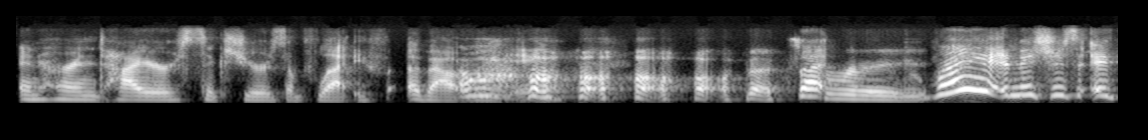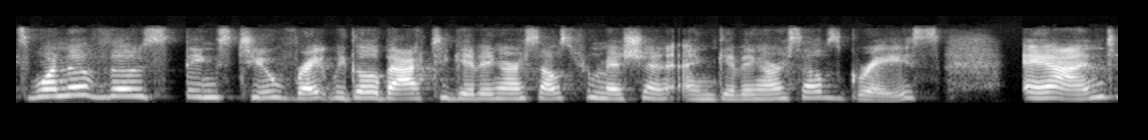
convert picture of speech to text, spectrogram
in her entire six years of life about reading. Oh, that's But- great. Right. And it's just, it's one of those things too, right? We go back to giving ourselves permission and giving ourselves grace and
